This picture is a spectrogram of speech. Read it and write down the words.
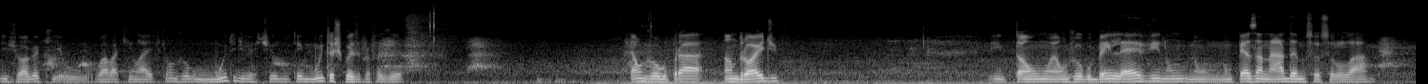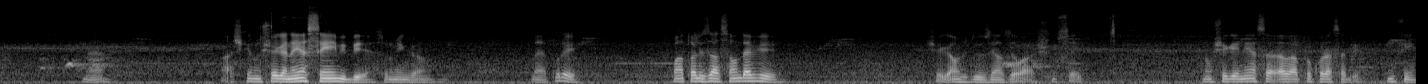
e joga aqui o, Avakin Life, que é um jogo muito divertido, tem muitas coisas para fazer. É um jogo para Android, então é um jogo bem leve, não, não, não pesa nada no seu celular. Né? Acho que não chega nem a 100 MB, se eu não me engano. É, por aí. Com a atualização deve chegar uns 200 eu acho, não sei. Não cheguei nem a, a procurar saber. Enfim,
